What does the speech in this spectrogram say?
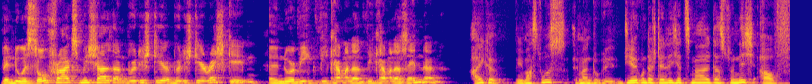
Wenn du es so fragst, Michael, dann würde ich dir, würde ich dir recht geben. Äh, nur wie, wie kann man das, wie kann man das ändern? Heike, wie machst du es? Ich meine, du, dir unterstelle ich jetzt mal, dass du nicht auf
